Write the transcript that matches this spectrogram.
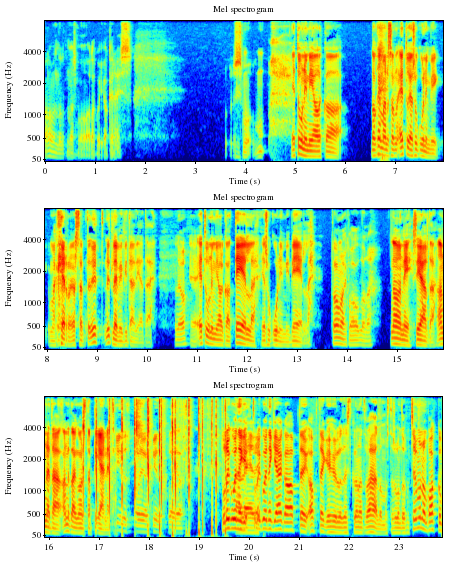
Valmentanut myös muualla kuin jokereissa. Siis mu, mu... Etunimi alkaa, toki no mä sanon etu- ja sukunimi, mä kerron jossain, että nyt, nyt Levi pitää tietää. Joo. Etunimi alkaa t ja sukunimi v Tomek Valtonen. No niin, sieltä. Annetaan, annetaan Konsta pienet. Kiitos paljon, kiitos paljon. Tuli kuitenkin, tuli kuitenkin aika apteek, apteekin hyllyltä, kun on vähän tuommoista suuntaa. Mutta semmoinen on pakko,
